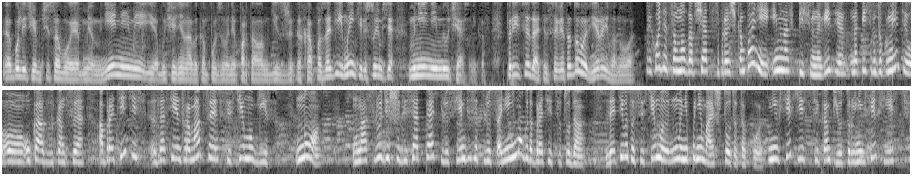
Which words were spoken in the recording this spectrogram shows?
э, более чем часовой обмен мнениями и обучение навыкам пользования порталом ГИС ЖКХ позади, и мы интересуемся мнениями участников. Председатель Совета дома Вера Иванова. Приходится много общаться с управляющей компанией именно в письменном виде. На письменном документе э, указывают в конце «Обратитесь за всей информацией в систему ГИС». Но у нас люди 65 плюс, 70 плюс, они не могут обратиться туда. Зайти в эту систему, ну, не понимая, что это такое. Не у всех есть компьютеры, не у всех есть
